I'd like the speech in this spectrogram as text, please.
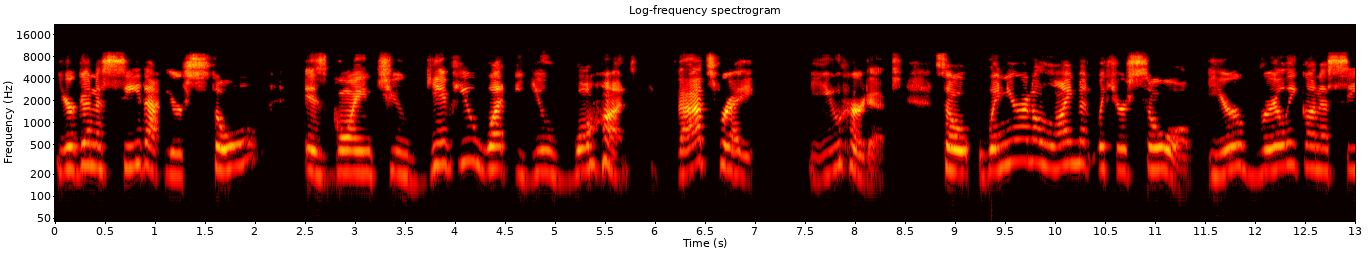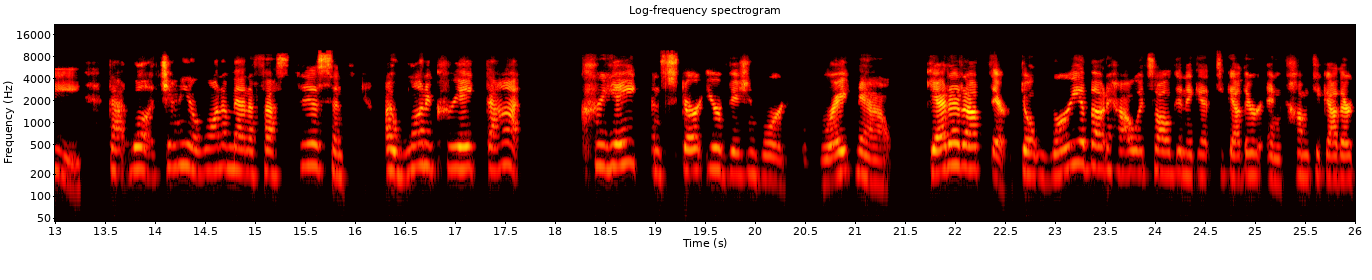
You're going to see that your soul is going to give you what you want. That's right you heard it. So when you're in alignment with your soul, you're really going to see that, well, Jeni, I want to manifest this and I want to create that. Create and start your vision board right now. Get it up there. Don't worry about how it's all going to get together and come together.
